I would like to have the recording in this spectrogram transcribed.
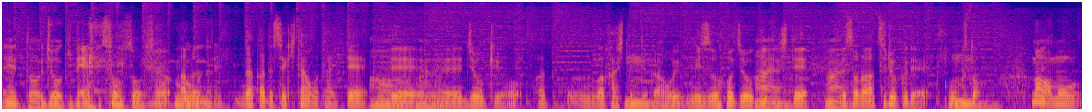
えっと蒸気でそうそうそう、あの中で石炭を炊いてで、えー蒸気をあ沸かしてっていうか、水を蒸気にして、はい。でその圧力で動くと、うんまあも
